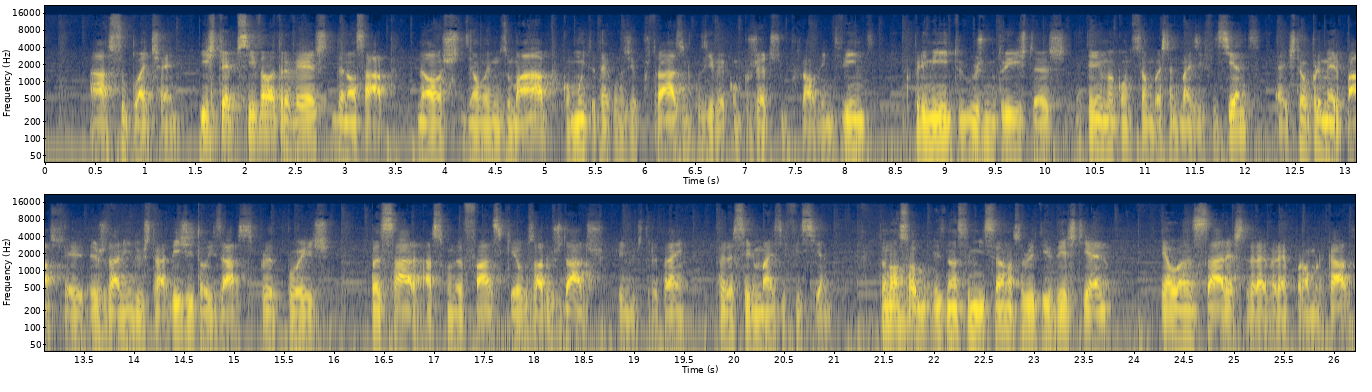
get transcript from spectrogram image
à supply chain. Isto é possível através da nossa app. Nós desenvolvemos uma app com muita tecnologia por trás, inclusive com projetos do Portugal 2020, que permite os motoristas terem uma condução bastante mais eficiente. Este é o primeiro passo, é ajudar a indústria a digitalizar-se para depois passar à segunda fase, que é usar os dados que a indústria tem para ser mais eficiente. Então, nossa, nossa missão, nosso objetivo deste ano é lançar esta Driver App para o mercado,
